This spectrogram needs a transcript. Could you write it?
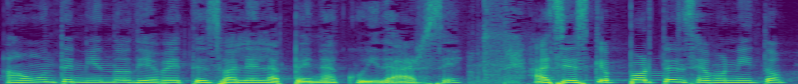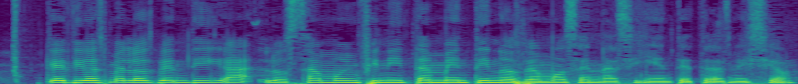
aún teniendo diabetes, vale la pena cuidarse. Así es que pórtense bonito. Que Dios me los bendiga. Los amo infinitamente y nos vemos en la siguiente transmisión.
